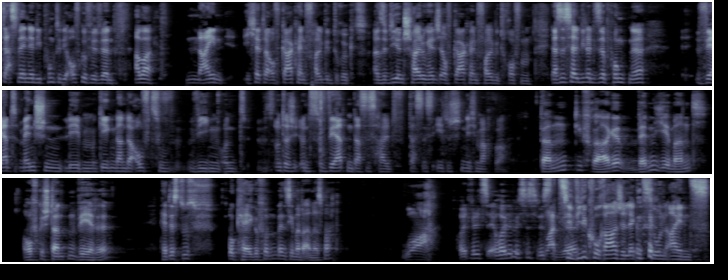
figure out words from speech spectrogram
das wären ja die Punkte, die aufgeführt werden, aber Nein, ich hätte auf gar keinen Fall gedrückt. Also die Entscheidung hätte ich auf gar keinen Fall getroffen. Das ist halt wieder dieser Punkt, ne? Wert Menschenleben gegeneinander aufzuwiegen und, und zu werten, das ist halt, das ist ethisch nicht machbar. Dann die Frage, wenn jemand aufgestanden wäre, hättest du es okay gefunden, wenn es jemand anders macht? Boah, Heute willst, du- heute willst du es wissen. boah? Zivilcourage Lektion 1.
